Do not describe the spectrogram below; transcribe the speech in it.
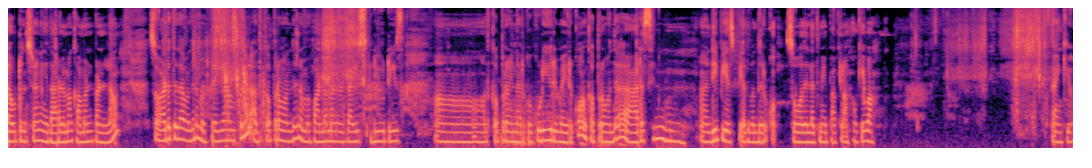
டவுட் இருந்துச்சுன்னா நீங்கள் தாராளமாக கமெண்ட் பண்ணலாம். ஸோ அடுத்ததாக வந்து நம்ம ப்ரியாம்பிள் அதுக்கப்புறம் வந்து நம்ம ஃபண்டமெண்டல் ரைட்ஸ் டியூட்டிஸ் அதுக்கப்புறம் என்ன இருக்கும்? குடியுரிமை இருக்கும். அதுக்கப்புறம் வந்து அரசின் டிபிஎஸ்பி அது வந்து இருக்கும். ஸோ அது எல்லாத்தையுமே பார்க்கலாம். ஓகேவா தேங்க்யூ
